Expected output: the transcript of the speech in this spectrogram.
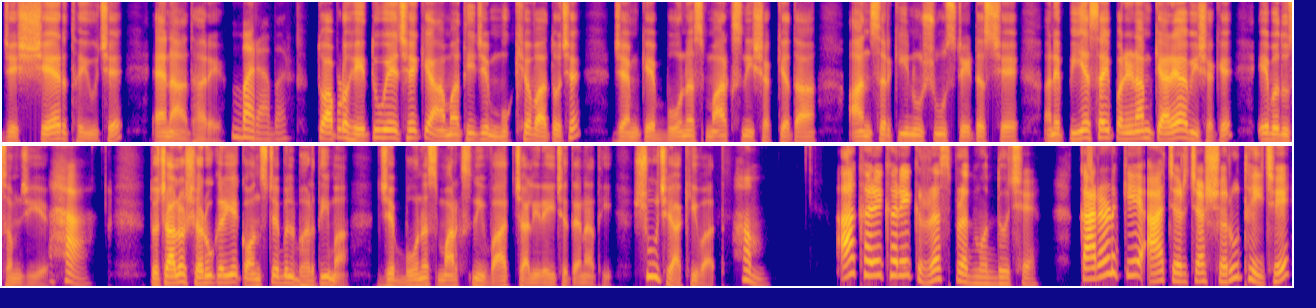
જે શેર થયું છે એના આધારે. બરાબર. તો આપણો હેતુ એ છે કે આમાંથી જે મુખ્ય વાતો છે જેમ કે બોનસ માર્ક્સની શક્યતા આન્સર કીનું શું સ્ટેટસ છે અને પીએસઆઈ પરિણામ ક્યારે આવી શકે એ બધું સમજીએ. હા. તો ચાલો શરૂ કરીએ કોન્સ્ટેબલ ભરતીમાં જે બોનસ માર્ક્સની વાત ચાલી રહી છે તેનાથી. શું છે આખી વાત? હમ. આ ખરેખર એક રસપ્રદ મુદ્દો છે. કારણ કે આ ચર્ચા શરૂ થઈ છે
